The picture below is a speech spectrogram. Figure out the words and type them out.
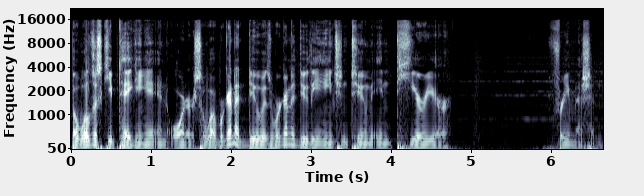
but we'll just keep taking it in order. So what we're gonna do is we're gonna do the ancient tomb interior free mission.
